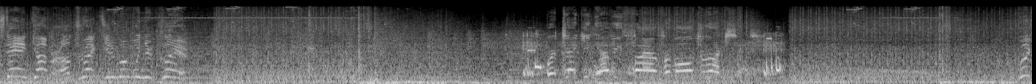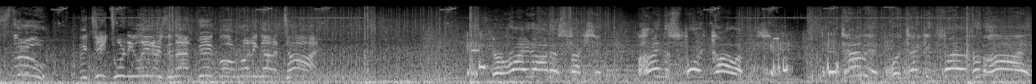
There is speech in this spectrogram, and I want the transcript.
Stay in cover. I'll direct you to move when you're clear. We're taking heavy fire from all directions. Push through! The G-20 leaders in that vehicle are running out of time! You're right on us, section. Behind the support columns. Damn it! We're taking fire from high!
